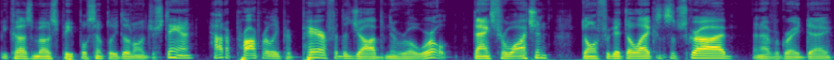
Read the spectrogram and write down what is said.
because most people simply don't understand how to properly prepare for the job in the real world. Thanks for watching. Don't forget to like and subscribe, and have a great day.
